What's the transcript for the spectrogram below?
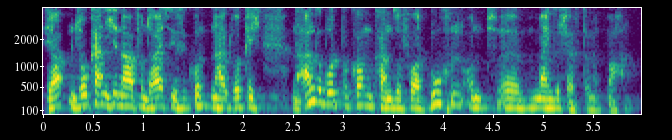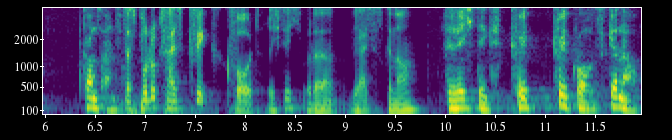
Ja, und so kann ich innerhalb von 30 Sekunden halt wirklich ein Angebot bekommen, kann sofort buchen und äh, mein Geschäft damit machen. Ganz einfach. Das Produkt heißt Quick Quote, richtig? Oder wie heißt es genau? Richtig, Quick, Quick Quotes, genau.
